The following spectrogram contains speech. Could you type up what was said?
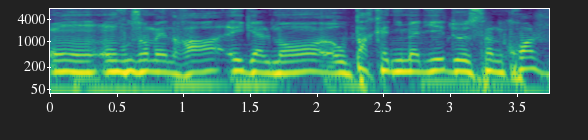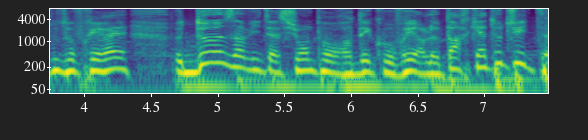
on, on vous emmènera également au parc animalier de Sainte-Croix. Je vous offrirai deux invitations pour découvrir le parc. À tout de suite.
